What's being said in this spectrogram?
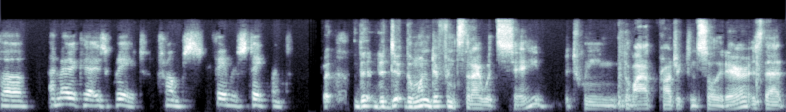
uh, America is great, Trump's famous statement. But the, the, the one difference that I would say between the Wa'ad Project and Solidere is that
